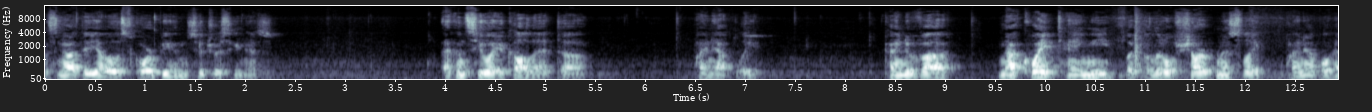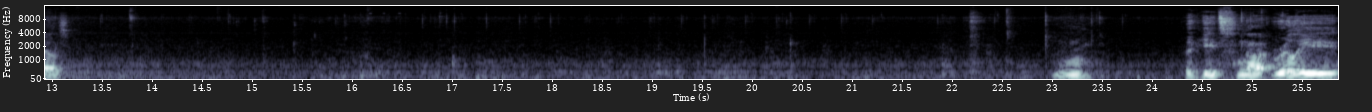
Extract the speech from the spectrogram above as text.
it's not the yellow scorpion citrusiness. I can see why you call that uh, pineapple Kind of uh, not quite tangy, but a little sharpness like pineapple has. Mm. The heat's not really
